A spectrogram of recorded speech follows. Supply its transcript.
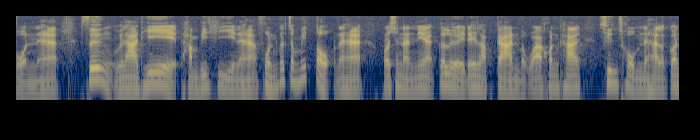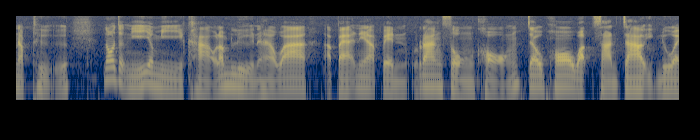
ฝนนะฮะ ซึ่งเวลาที่ทำพิธีนะฮะฝนก็จะไม่ตกนะฮะ เพราะฉะนั้นเนี่ยก็เลยได้รับการแบบว่าค่อนข้างชื่นชมนะฮะแล้วก็นับถือ นอกจากนี้ยังมีข่าวล่ำลือนะฮะว่าอาแปะเนี่ยเป็นร่างทรงของเจ้าพ่อวัดศาลเจ้าอีกด้วย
